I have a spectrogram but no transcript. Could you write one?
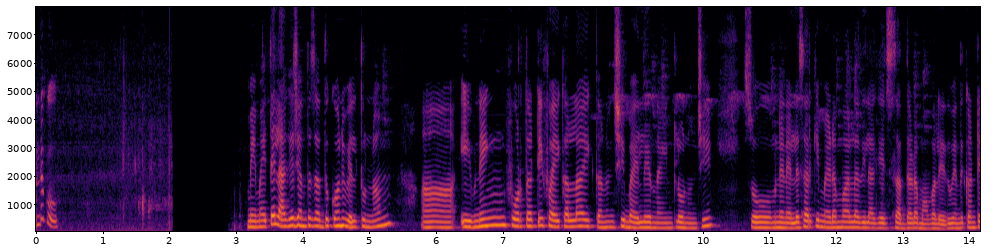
ఎందుకు? మేమైతే లగేజ్ అంతా సర్దుకొని వెళ్తున్నాం. ఈవినింగ్ ఫోర్ థర్టీ ఫైవ్ కల్లా ఇక్కడ నుంచి బయలుదేరిన ఇంట్లో నుంచి. సో నేను వెళ్ళేసరికి మేడం వాళ్ళది లగేజ్ సర్దడం అవ్వలేదు. ఎందుకంటే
